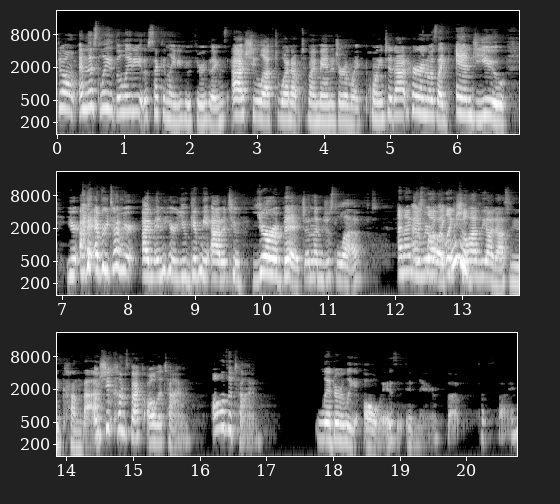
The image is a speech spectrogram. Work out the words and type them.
don't. And this lady, the lady, the second lady who threw things, as she left, went up to my manager and like pointed at her and was like, "And you, you're every time you're I'm in here, you give me attitude. You're a bitch," and then just left. and I and just we love like, that like she'll have the audacity to come oh, back. Oh, she comes back all the time. All the time. Literally always in there, but that's fine.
